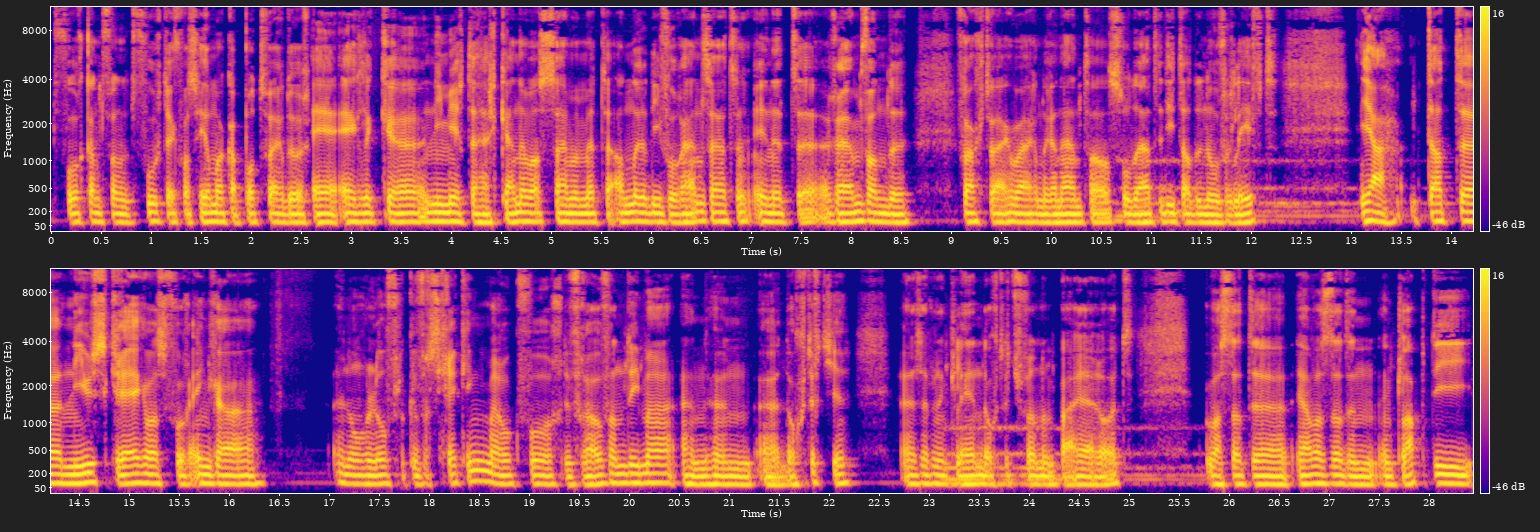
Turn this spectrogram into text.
De voorkant van het voertuig was helemaal kapot, waardoor hij eigenlijk eh, niet meer te herkennen was samen met de anderen die vooraan zaten. In het eh, ruim van de vrachtwagen waren er een aantal soldaten die het hadden overleefd. Ja, dat eh, nieuws krijgen was voor Inga een ongelooflijke verschrikking, maar ook voor de vrouw van Dima en hun eh, dochtertje. Eh, ze hebben een klein dochtertje van een paar jaar oud. Was dat, eh, ja, was dat een, een klap die,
